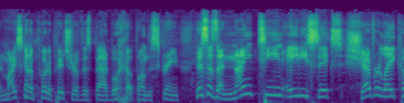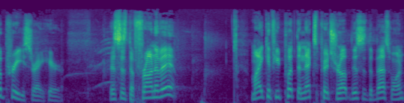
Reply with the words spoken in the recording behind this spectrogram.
And Mike's going to put a picture of this bad boy up on the screen. This is a 1986 Chevrolet Caprice right here. This is the front of it. Mike, if you'd put the next picture up, this is the best one.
